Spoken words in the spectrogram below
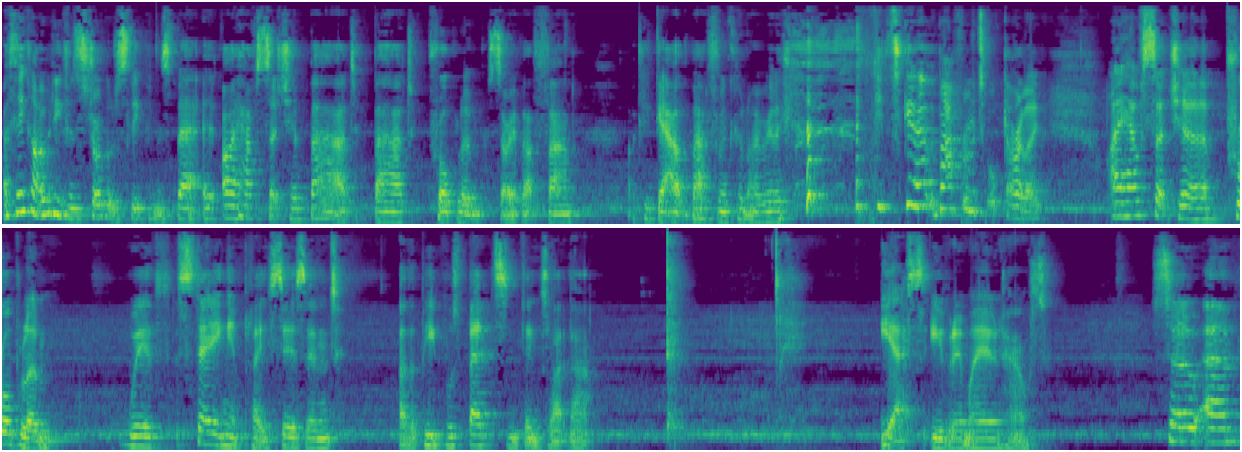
I think I would even struggle to sleep in this bed. I have such a bad, bad problem. Sorry about the fan. I could get out the bathroom, couldn't I, really? Just get out the bathroom and talk, Caroline. I have such a problem with staying in places and other people's beds and things like that. Yes, even in my own house. So, um,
